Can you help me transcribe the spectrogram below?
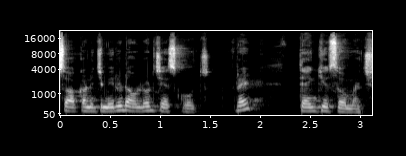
సో అక్కడ నుంచి మీరు డౌన్లోడ్ చేసుకోవచ్చు. Right? Thank you so much.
